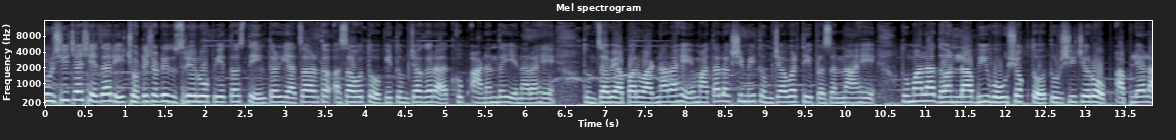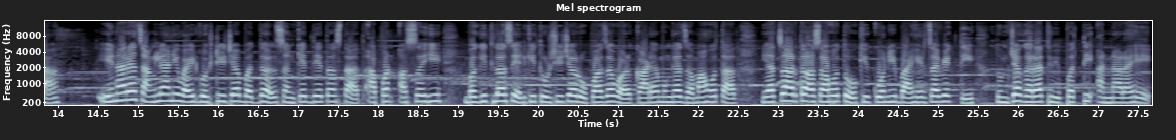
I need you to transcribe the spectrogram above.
तुळशीच्या शेजारी छोटे छोटे दुसरे रोप येत असतील तर याचा अर्थ असा होतो की तुमच्या घरात खूप आनंद येणार आहे. तुमचा व्यापार वाढणार आहे. माता लक्ष्मी तुमच्यावरती प्रसन्न आहे. तुम्हाला धन लाभही होऊ शकतो. तुळशीचे रोप आपल्याला येणाऱ्या चांगल्या आणि वाईट गोष्टीच्याबद्दल संकेत देत असतात. आपण असंही बघितलं असेल की तुळशीच्या रोपाजवळ काळ्या मुंग्या जमा होतात. याचा अर्थ असा होतो की कोणी बाहेरचा व्यक्ती तुमच्या घरात विपत्ती आणणार आहे.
